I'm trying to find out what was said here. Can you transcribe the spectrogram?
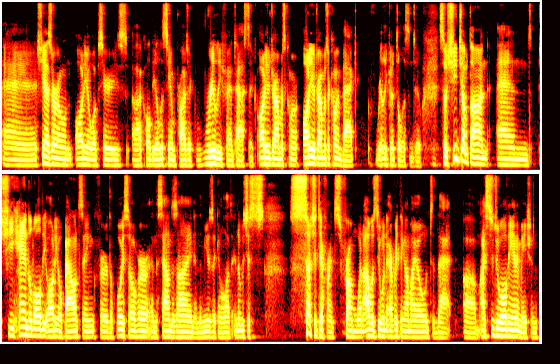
and she has her own audio web series uh, called the Elysium Project. Really fantastic. Audio dramas come. Audio dramas are coming back. Really good to listen to. So she jumped on and she handled all the audio balancing for the voiceover and the sound design and the music and all that. And it was just such a difference from when I was doing everything on my own to that. Um, I used to do all the animation,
